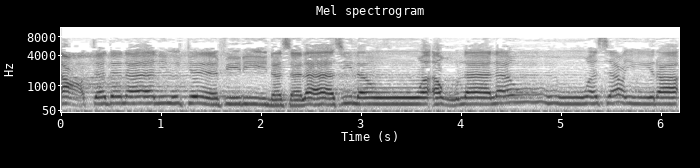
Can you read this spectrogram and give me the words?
أعتدنا للكافرين سلاسلا وأغلالا وسعيرا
